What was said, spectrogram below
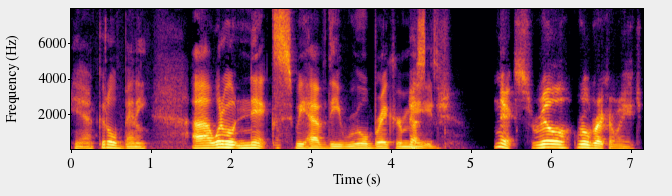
Yeah, good old Benny. Uh what about Nyx? We have the rule breaker Yes. mage. Nyx, real rule breaker mage.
